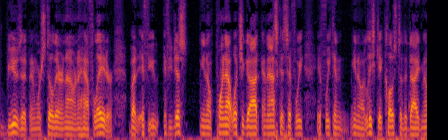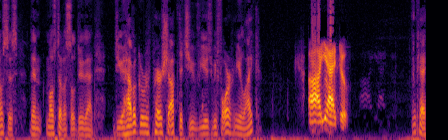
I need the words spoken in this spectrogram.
abuse it and we're still there an hour and a half later. But if you if you just you know point out what you got and ask us if we if we can you know at least get close to the diagnosis then most of us will do that do you have a repair shop that you've used before and you like Uh, yeah, I do. Okay,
